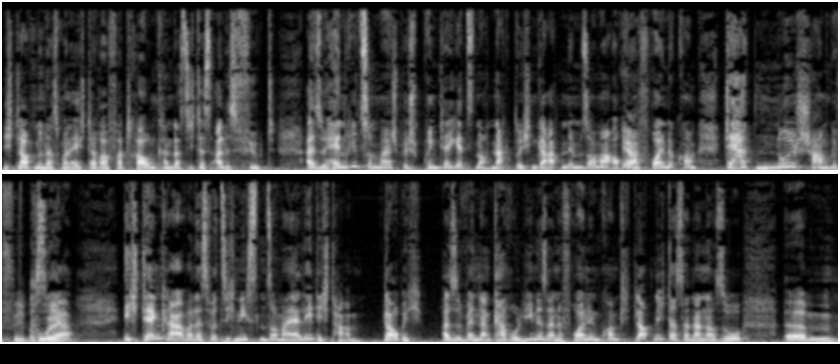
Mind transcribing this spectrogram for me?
Ich glaube nur, dass man echt darauf vertrauen kann, dass sich das alles fügt. Also Henry zum Beispiel springt ja jetzt noch nackt durch den Garten im Sommer, auch Ja. wenn Freunde kommen. Der hat null Schamgefühl bisher. Ich denke aber, das wird sich nächsten Sommer erledigt haben. Glaube ich. Also wenn dann Caroline, seine Freundin, kommt, ich glaube nicht, dass er dann noch so ähm,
